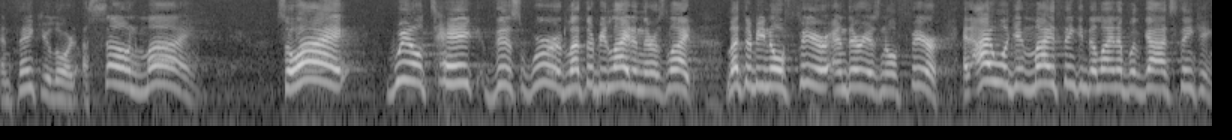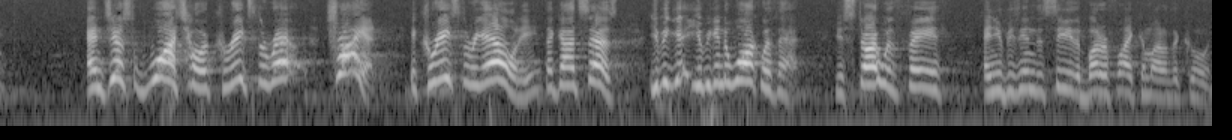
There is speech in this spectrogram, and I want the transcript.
And thank you, Lord, a sound mind. So I will take this word. Let there be light, and there is light. Let there be no fear, and there is no fear. And I will get my thinking to line up with God's thinking. And just watch how it creates the. Try it. It creates the reality that God says. You begin, you begin to walk with that. You start with faith, and you begin to see the butterfly come out of the cocoon.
